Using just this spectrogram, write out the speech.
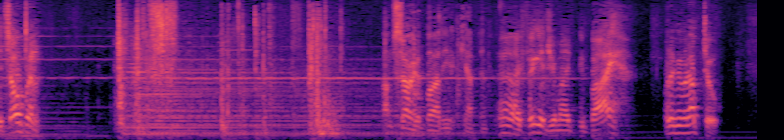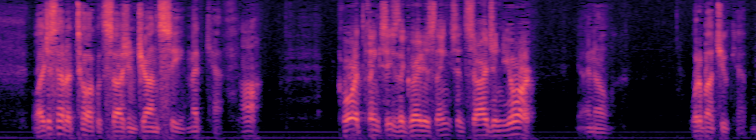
It's open. I'm sorry to bother you, Captain. Well, I figured you might be by. What have you been up to? Well, I just had a talk with Sergeant John C. Metcalf. Ah. Court thinks he's the greatest thing since Sergeant York. Yeah, I know. What about you, Captain?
